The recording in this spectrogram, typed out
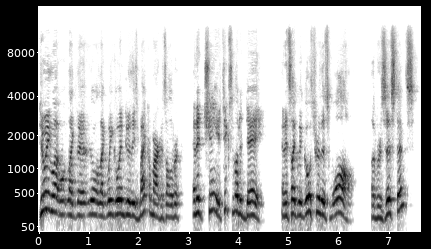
doing what like the like we go into these micro markets all over and it change. It takes about a day, and it's like we go through this wall of resistance,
